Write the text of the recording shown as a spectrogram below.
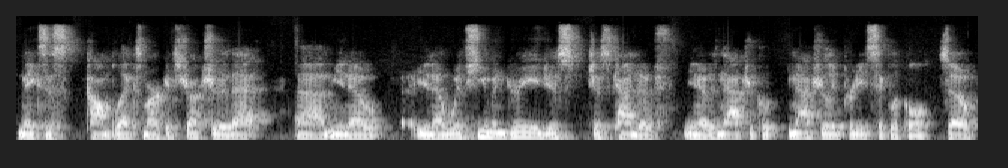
makes this complex market structure that um, you know, you know, with human greed, just just kind of you know is natural, naturally pretty cyclical. So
